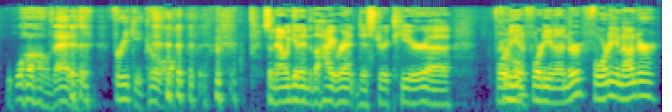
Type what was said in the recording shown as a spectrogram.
whoa, that is freaky cool. So now we get into the high rent district here, uh, 40 Cool. and 40 and under. Forty and under,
